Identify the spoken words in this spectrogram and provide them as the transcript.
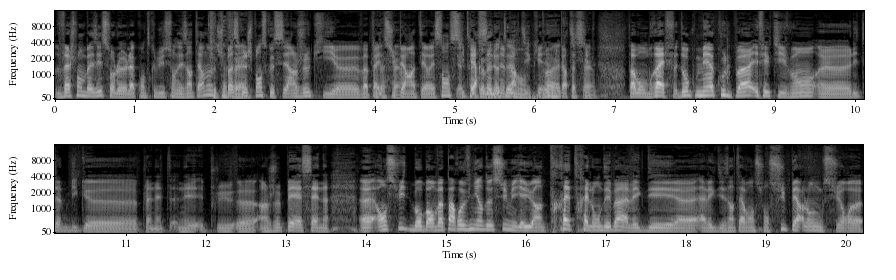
vachement basé sur le, la contribution des internautes parce fait. que je pense que c'est un jeu qui euh, va pas être fait. super intéressant si personne ne, partic- Ouais, ne tout à participe. Enfin bon, bref, donc mea culpa, effectivement, euh, Little Big euh, Planet n'est plus euh, un jeu PSN. Euh, ensuite, bon bah on va pas revenir dessus, mais il y a eu un très très long débat avec des euh, avec des interventions super longues sur euh,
